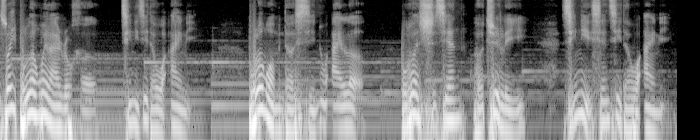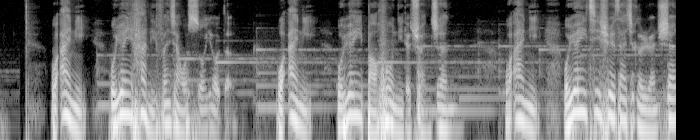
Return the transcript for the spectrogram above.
所以，不论未来如何，请你记得我爱你。不论我们的喜怒哀乐，不论时间和距离，请你先记得我爱你。我爱你，我愿意和你分享我所有的。我爱你，我愿意保护你的纯真。我爱你，我愿意继续在这个人生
